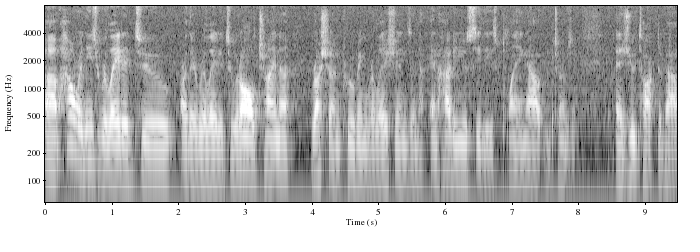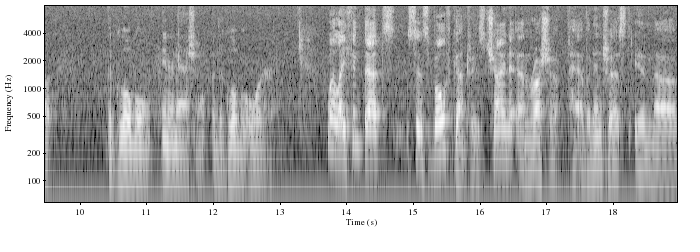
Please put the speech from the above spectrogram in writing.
Um, how are these related to? Are they related to at all China, Russia improving relations, and and how do you see these playing out in terms of, as you talked about, the global international or the global order? Well, I think that since both countries, China and Russia, have an interest in um,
